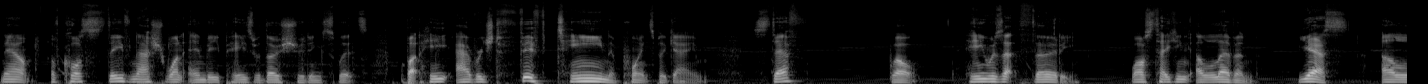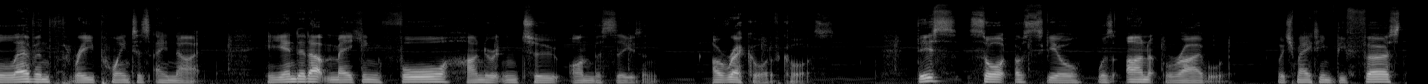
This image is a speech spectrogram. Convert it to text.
Now, of course, Steve Nash won MVPs with those shooting splits, but he averaged 15 points per game. Steph, well, he was at 30, whilst taking 11, yes, 11 three pointers a night. He ended up making 402 on the season. A record, of course. This sort of skill was unrivaled, which made him the first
